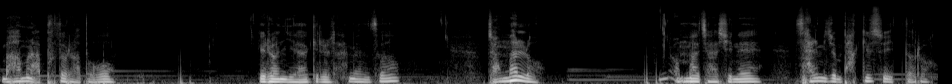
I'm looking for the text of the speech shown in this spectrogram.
마음은 아프더라도 이런 이야기를 하면서 정말로 엄마 자신의 삶이 좀 바뀔 수 있도록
